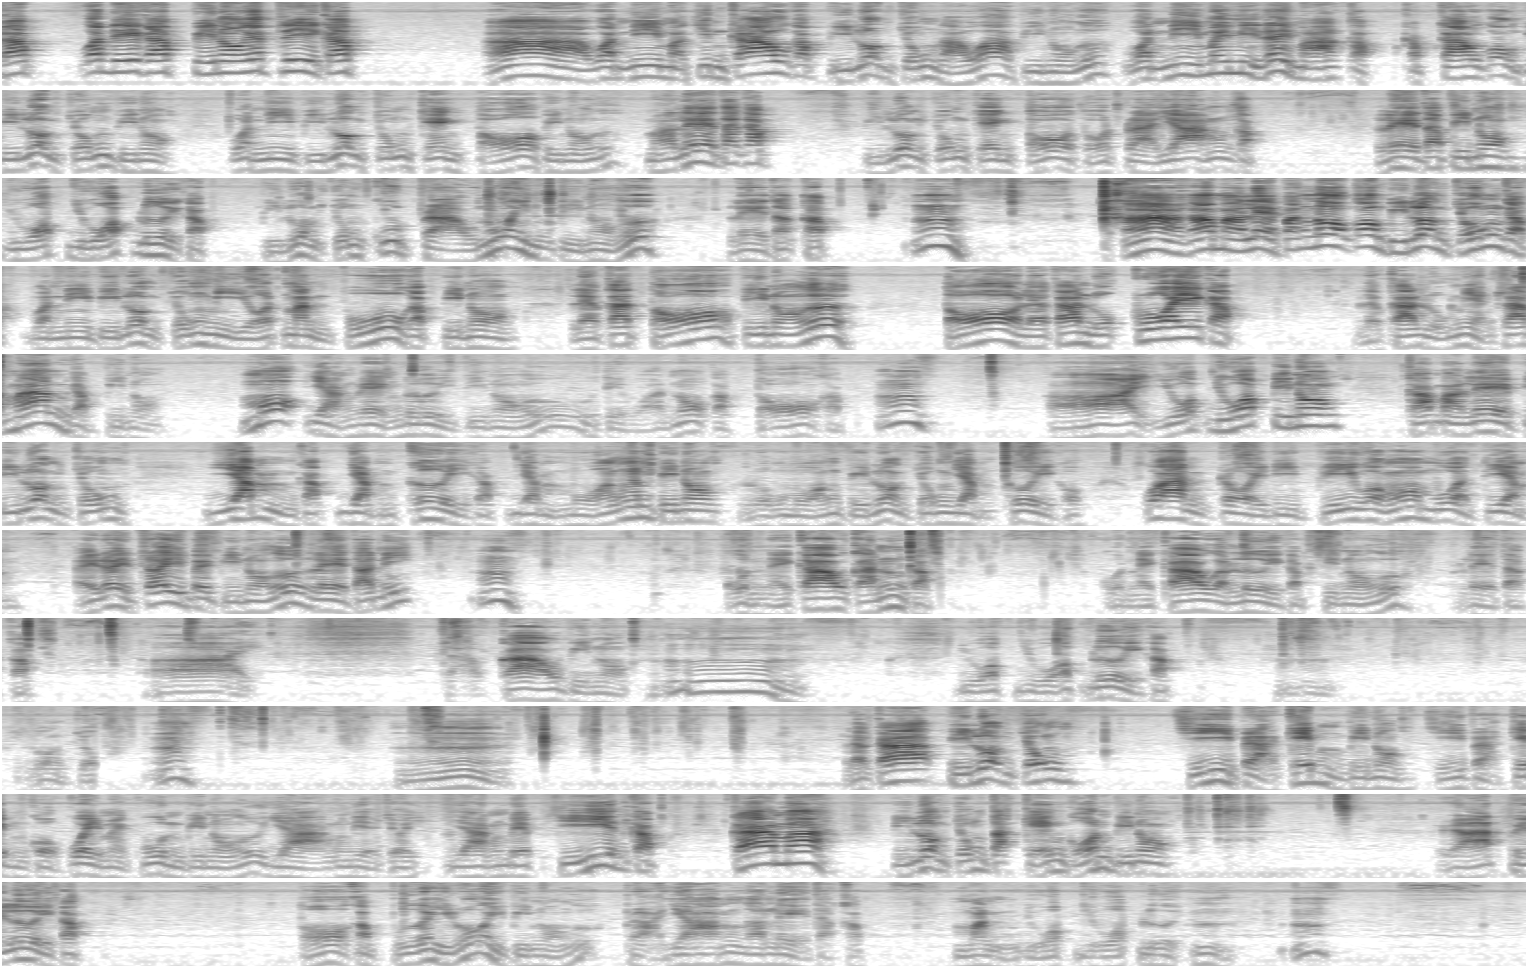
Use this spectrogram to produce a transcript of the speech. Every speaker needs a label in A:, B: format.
A: ครับวันดีครับพี่น้องเอฟซีครับอ่าวันนี้มากินข้าวกับพี่ล่วงจงเหล่าว่าพี่น้องเออวันนี้ไม่มีได้มากับกับข้าวก้องพี่ล่วงจงพี่น้องวันนี้พี่ล่วงจงแกงตอพี่น้องเออมาเล่ตะครับพี่ล่วงจงแกงตอตอดปลายางกับเล่ตะพี่น้องหยวบหยวบเลยครับพี่ล่วงจงกูดเปล่าน้อยหนึงพี่น้องเออเล่ตะครับอืมอ่าก็มาเล่ปังนอกก้องพี่ล่วงจงกับ วันนี้พี่ล่วงจงมียอดมันปูกับพี่น้องแล้วก็ตอพี่น้องเออตอแล้วก็หลวกกล้วยกับ แล้วการหลวงเนี่ยสามานกับพี่น้องเหมาะอย่างแรงเลยพี่น้องเออแต่ว่าโนกับโตครับอืมอายยวบยวบพี่น้องกามาเล่ปีล่วงจงยำกับยำเกยกับยำหมวงนั่นพี่น้องหลวงหมวงปีล่วงจงยำเกยก็กว้านโตรยดีปรีว่าง้อมัวเตรียมไอ้ไรไรไปพี่น้องเออเล่ตอนนี้ อืมคนไหนก้าวกันกับคนไหนก้าวกันเลยกับพี่น้องเออเล่ตะกับอายเจ้าก้าวพี่น้องอืมยวบยวบเลยครับ ปีล่วงจงอืมอืมแล้วก็ปีล่วงจงชีปลาเก็มพี่น้องชีปลาเก็มก็กล้วยไม้กุ้นพี่น้องเออยางเนี่ยจอยยางแบบจีนครับกามาปีล่วงจงตักแกงก่อนพี่น้องราดไปเลยครับโตอกับเปื่อยร้อยพี่น้องปลายางอะเลตะครับ มันหยวบหยวบเลยอืมอืม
